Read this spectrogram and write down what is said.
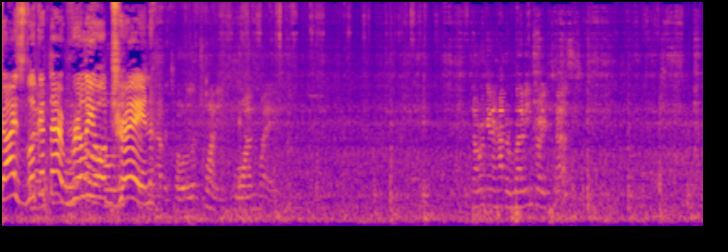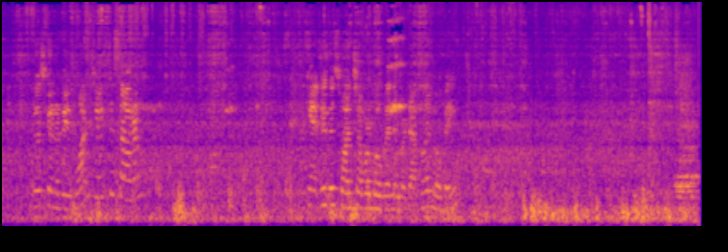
Guys, look at that really old train. We have a total of 20, one way. Now we're going to have a running brake test. There's going to be one tooth to solder. We can't do this one until we're moving, and we're definitely moving.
